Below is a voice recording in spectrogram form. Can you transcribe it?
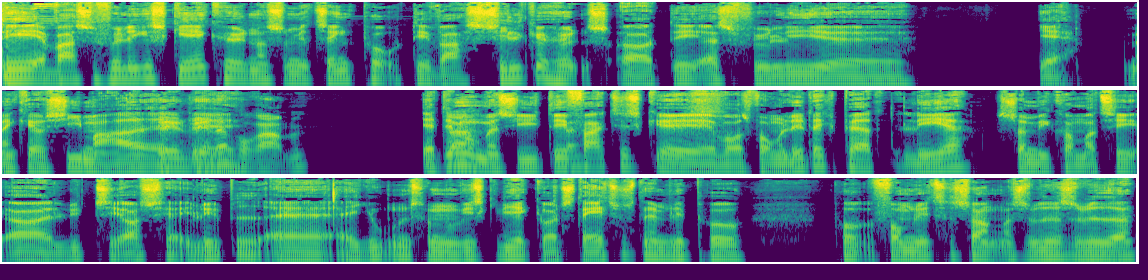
Det var selvfølgelig ikke skæghøner, som jeg tænkte på. Det var silkehøns, og det er selvfølgelig... Øh, ja, man kan jo sige meget. Det er en at, ven af øh, programmet. Ja, det Ja. må man sige. Det er Ja. faktisk øh, vores Formel 1-ekspert, Lea, som vi kommer til at lytte til også her i løbet af, af julen, som vi skal lige have gjort status nemlig på, på Formel 1-sæson og så videre, så videre.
